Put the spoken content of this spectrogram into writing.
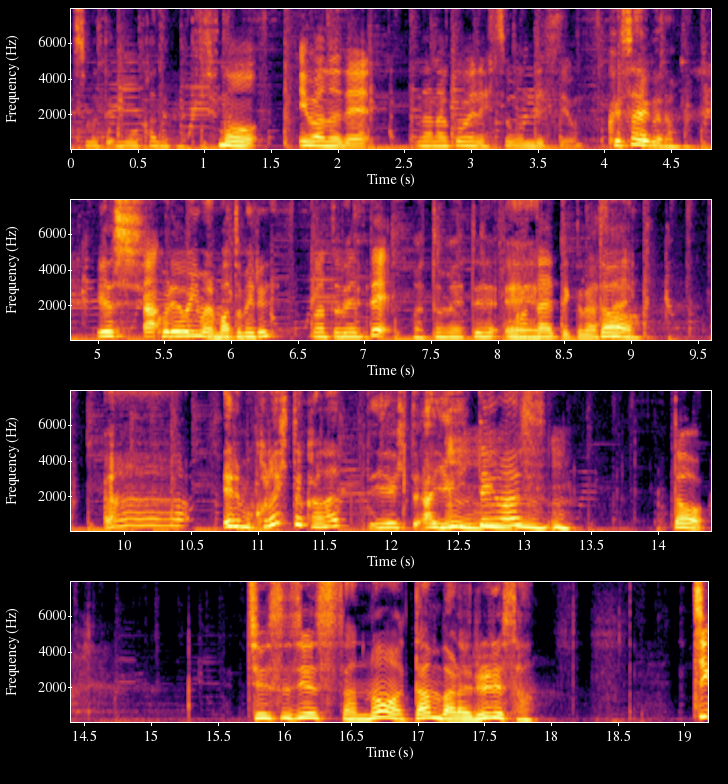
ちょっと待ってもう分かんなくなってきちゃっもう今ので7個目の質問ですよ。たこれ最後だもん。ねよしあ。これを今まとめる？まとめて。まとめて、えー答えてください、とあーえでもこの人かなっていう人あ言ってみます、うんうんうんうんとジュースジュースさんのダンバラルルさん。違い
